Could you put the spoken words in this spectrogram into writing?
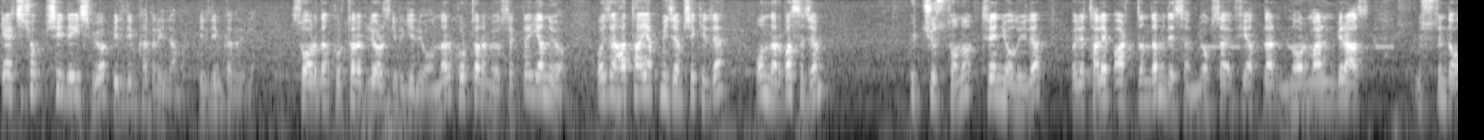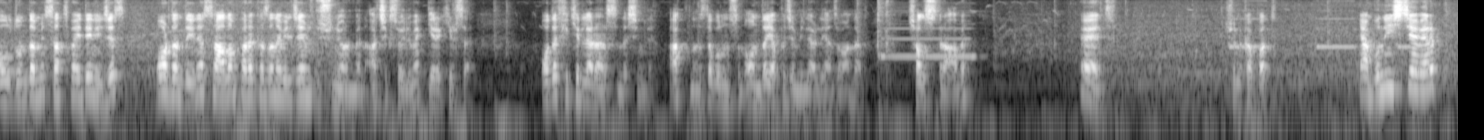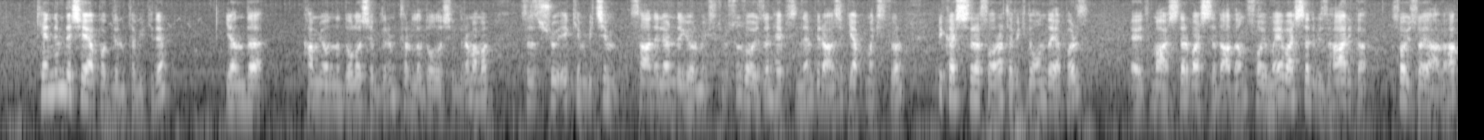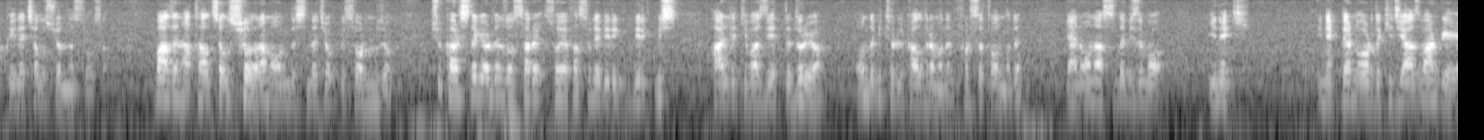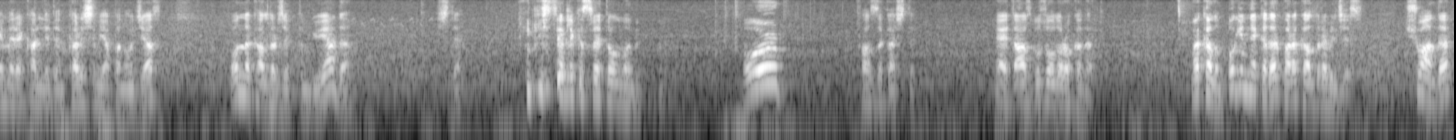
Gerçi çok bir şey değişmiyor bildiğim kadarıyla ama. Bildiğim kadarıyla. Sonradan kurtarabiliyoruz gibi geliyor onlar. Kurtaramıyorsak da yanıyor. O yüzden hata yapmayacağım şekilde onları basacağım. 300 tonu tren yoluyla böyle talep arttığında mı desem yoksa fiyatlar normalin biraz üstünde olduğunda mı satmayı deneyeceğiz. Oradan da yine sağlam para kazanabileceğimizi düşünüyorum ben açık söylemek gerekirse. O da fikirler arasında şimdi. Aklınızda bulunsun. Onu da yapacağım ilerleyen zamanlarda. Çalıştır abi. Evet. Şunu kapat. Yani bunu işçiye verip kendim de şey yapabilirim tabii ki de. Yanında kamyonla dolaşabilirim, tırla dolaşabilirim ama siz şu ekim biçim sahnelerini de görmek istiyorsunuz. O yüzden hepsinden birazcık yapmak istiyorum. Birkaç sıra sonra tabii ki de onu da yaparız. Evet maaşlar başladı. Adam soymaya başladı bizi. Harika. Soy soy abi. Hakkıyla çalışıyor nasıl olsa. Bazen hatalı çalışıyorlar ama onun dışında çok bir sorunumuz yok. Şu karşıda gördüğünüz o sarı soya fasulye birik, birikmiş haldeki vaziyette duruyor. Onu da bir türlü kaldıramadım. Fırsat olmadı. Yani onu aslında bizim o inek ineklerin oradaki cihaz vardı ya emerek halleden, karışım yapan o cihaz. Onu da kaldıracaktım güya da. İşte. Türlü kısmet olmadı. Hop. Fazla kaçtı. Evet az buz olur o kadar. Bakalım bugün ne kadar para kaldırabileceğiz. Şu anda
